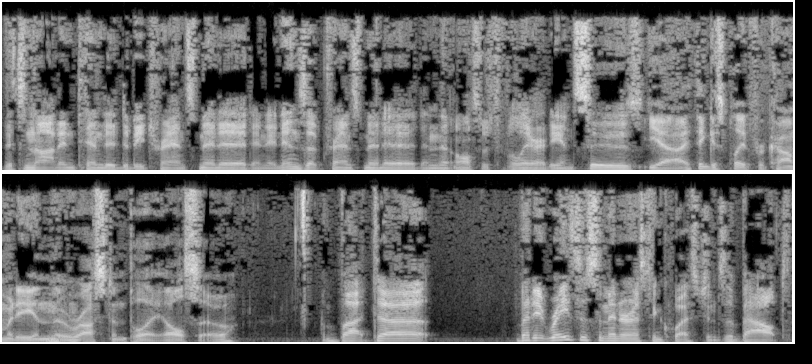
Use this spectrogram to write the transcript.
that's not intended to be transmitted, and it ends up transmitted, and then all sorts of hilarity ensues. Yeah, I think it's played for comedy in the Rostand play also. But uh, but it raises some interesting questions about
